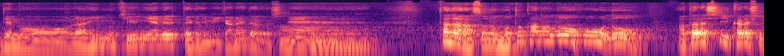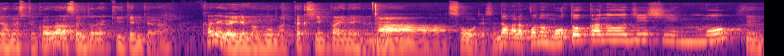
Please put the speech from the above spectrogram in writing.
でも LINE も急にやめるってわけにもいかないだろうしね、ただその元カノの方の新しい彼氏の話とかはそれとなく聞いてみたら彼がいればもう全く心配ないので。ああそうですね。だからこの元カノ自身も、うん、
